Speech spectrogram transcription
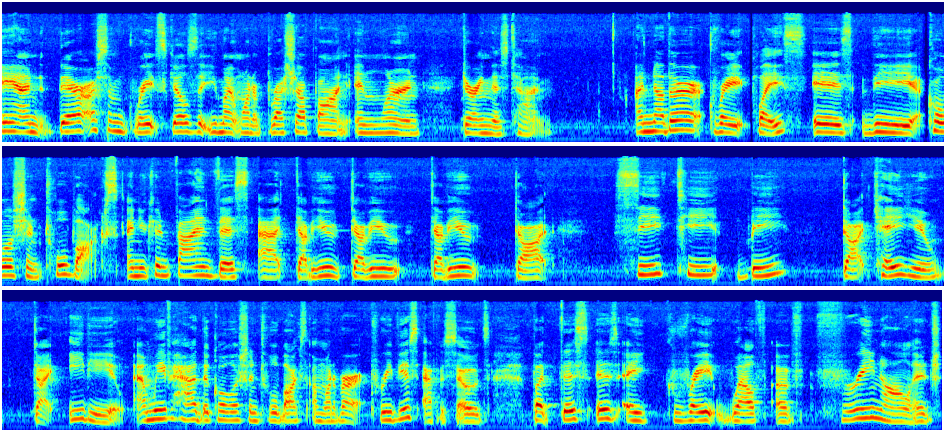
And there are some great skills that you might want to brush up on and learn during this time. Another great place is the Coalition Toolbox, and you can find this at www.ctb.ku.edu. And we've had the Coalition Toolbox on one of our previous episodes, but this is a great wealth of free knowledge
